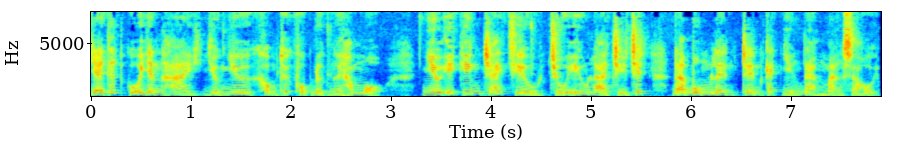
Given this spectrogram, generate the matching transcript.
Giải thích của danh hài dường như không thuyết phục được người hâm mộ. Nhiều ý kiến trái chiều, chủ yếu là chỉ trích, đã bùng lên trên các diễn đàn mạng xã hội.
